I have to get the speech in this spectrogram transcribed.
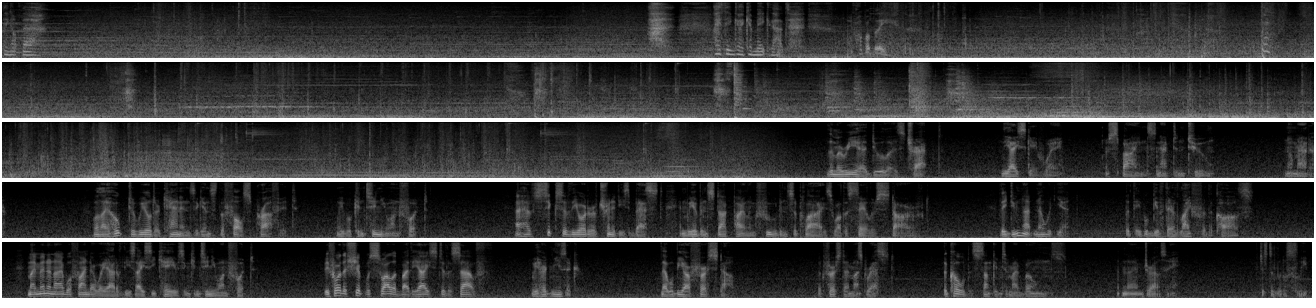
Something up there. I think I can make that. Probably. Adula is trapped. The ice gave way. Her spine snapped in two. No matter. While I hope to wield her cannons against the false prophet, we will continue on foot. I have six of the Order of Trinity's best, and we have been stockpiling food and supplies while the sailors starved. They do not know it yet, but they will give their life for the cause. My men and I will find our way out of these icy caves and continue on foot. Before the ship was swallowed by the ice to the south, we heard music. That will be our first stop. But first I must rest. The cold has sunk into my bones, and I am drowsy. Just a little sleep.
